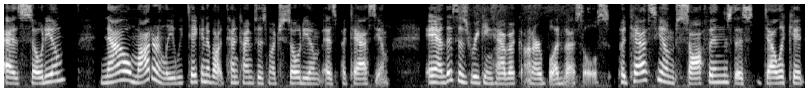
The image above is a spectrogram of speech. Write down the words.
as sodium. Now, modernly, we take in about 10 times as much sodium as potassium. And this is wreaking havoc on our blood vessels. Potassium softens this delicate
